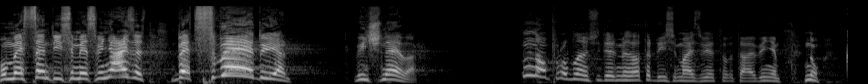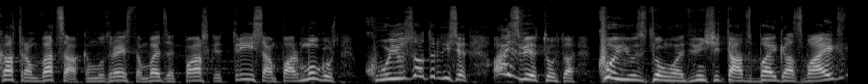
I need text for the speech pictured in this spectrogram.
un mēs centīsimies viņu aizvest, bet svētdien viņš nevar. Nu, nav problēmas, ja mēs atradīsim aizvietotāju viņam. Nu, katram vecākam uzreiz tam vajadzētu pārskriet trīsām pār muguras. Ko jūs atradīsiet? Aizvietotāju. Ko jūs domājat? Viņš ir tāds baigās zvaigznes.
